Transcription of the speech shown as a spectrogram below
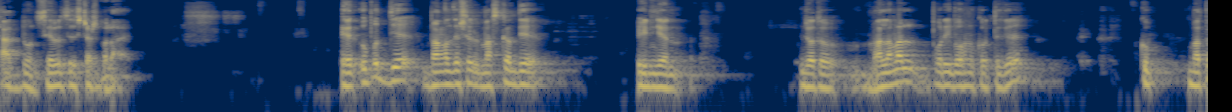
সাত বোন, সেভেন সিস্টার্স বলা হয়। এর উপর দিয়ে বাংলাদেশের মাঝখান দিয়ে ইন্ডিয়ান যত মালামাল পরিবহন করতে গেলে খুব মাত্র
